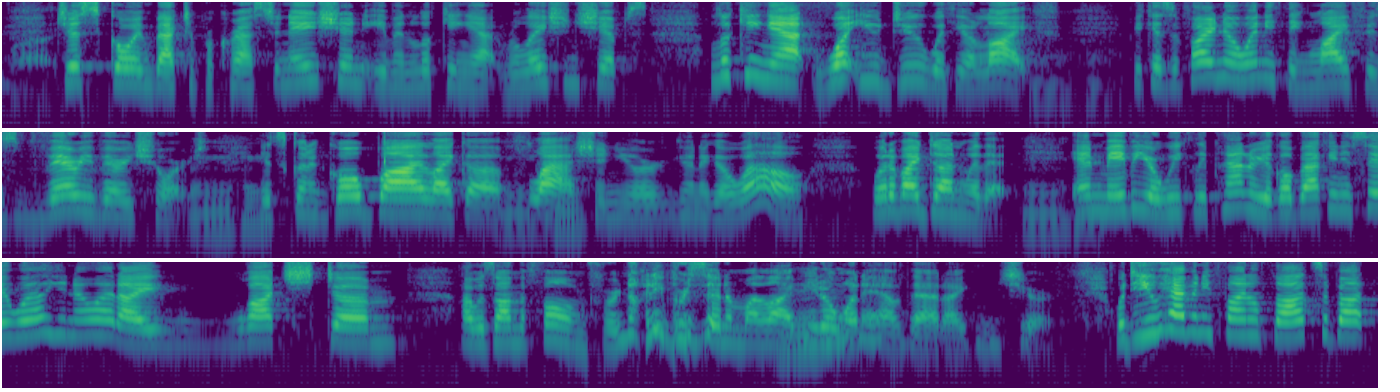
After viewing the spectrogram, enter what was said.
Right. Just going back to procrastination, even looking at relationships, looking at what you do with your life. Mm-hmm. Because if I know anything, life is very, very short. Mm-hmm. It's going to go by like a mm-hmm. flash, and you're going to go, well, what have I done with it? Mm-hmm. And maybe your weekly planner, you go back and you say, well, you know what? I watched um, I was on the phone for 90% of my life. Mm-hmm. You don't mm-hmm. want to have that, I'm sure. Well, do you have any final thoughts about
